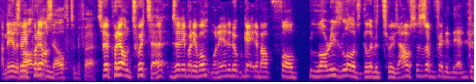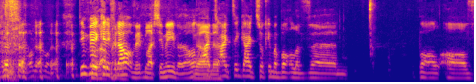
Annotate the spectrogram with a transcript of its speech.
I nearly So he bought put it it on- myself. To be fair, So he put it on Twitter. Does anybody want one? He ended up getting about four lorries loads delivered to his house or something in the end. didn't want one. Didn't make that anything many. out of it, bless him either. Though. No, I, no. I think I took him a bottle of um, bottle of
